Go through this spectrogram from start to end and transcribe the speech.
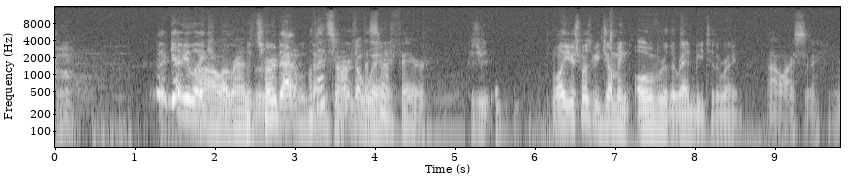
Look at you like. oh, I ran to the... turned at him Oh, then that's not, turned that's not fair. Cause you... Well, you're supposed to be jumping over the red bee to the right. Oh, I see. Hmm.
